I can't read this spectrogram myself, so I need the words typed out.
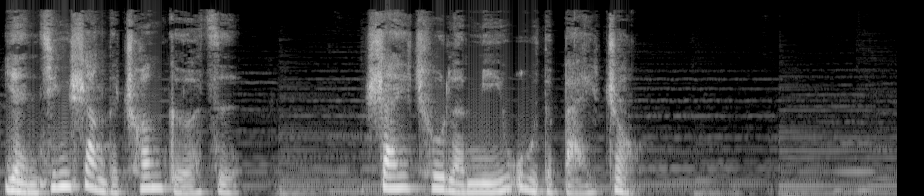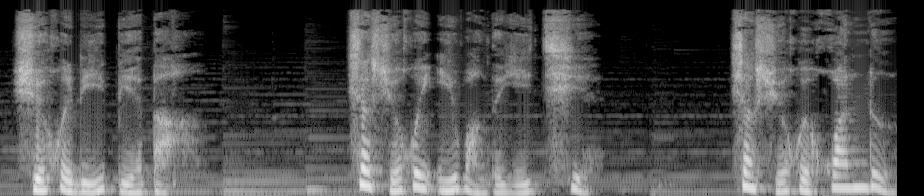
眼睛上的窗格子筛出了迷雾的白昼。学会离别吧，像学会以往的一切，像学会欢乐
